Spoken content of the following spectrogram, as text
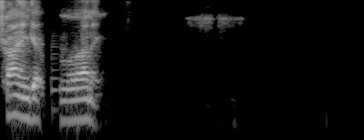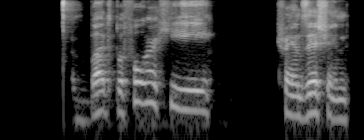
try and get running. But before he transitioned,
